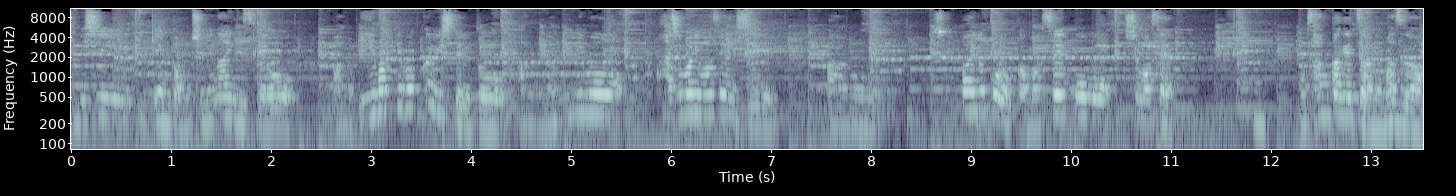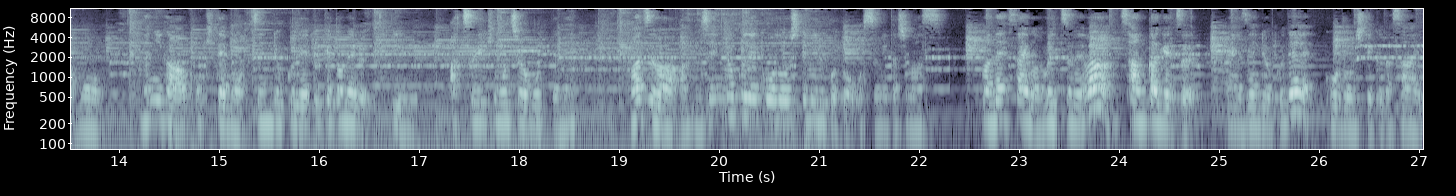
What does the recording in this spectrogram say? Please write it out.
厳しい意見かもしれないんですけどあの言い訳ばっかりしてるとあの何にも始まりませんしあの失敗どころか、まあ、成功もしません、うん、もう3ヶ月はねまずはもう何が起きても全力で受け止めるっていう熱い気持ちを持ってねまずはあの全力で行動してみることをお勧めいたします。まあね、最後の6つ目は3ヶ月、えー、全力で行動してください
